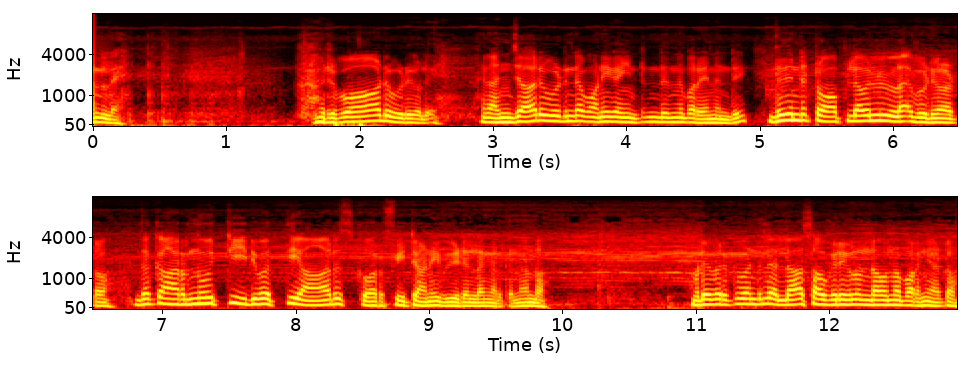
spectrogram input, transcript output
അല്ലേ ഒരുപാട് വീടുകൾ അഞ്ചാറ് വീടിന്റെ പണി കഴിഞ്ഞിട്ടുണ്ടെന്ന് പറയുന്നുണ്ട്. ഇത് ഇതിന്റെ ടോപ്പ് ലെവലിലുള്ള വീടുകൾ കേട്ടോ ഇതൊക്കെ അറുന്നൂറ്റി ഇരുപത്തി ആറ് സ്ക്വയർ ഫീറ്റാണ് ഈ വീടെല്ലാം കിടക്കുന്നത് കേട്ടോ ഇവിടെ ഇവർക്ക് വേണ്ടിയുള്ള എല്ലാ സൗകര്യങ്ങളും ഉണ്ടാവുമെന്ന് പറഞ്ഞു കേട്ടോ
